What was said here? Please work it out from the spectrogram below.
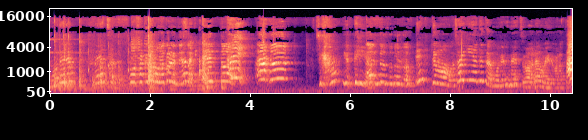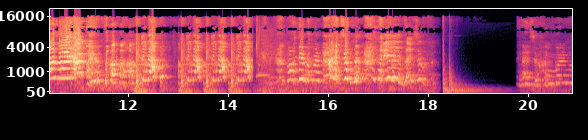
モデル？のやつ？もう作画もわかるんです。えーっと。違う？言っていいよ。あどうぞどうぞ。えでも最近やってたモデルのやつはランウェイで笑ってあえ大丈夫大丈夫頑張りま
